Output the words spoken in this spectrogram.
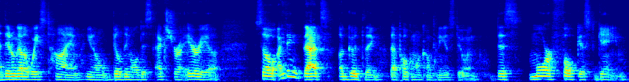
And they don't got to waste time, you know, building all this extra area. So I think that's a good thing that Pokemon Company is doing. This more focused game.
